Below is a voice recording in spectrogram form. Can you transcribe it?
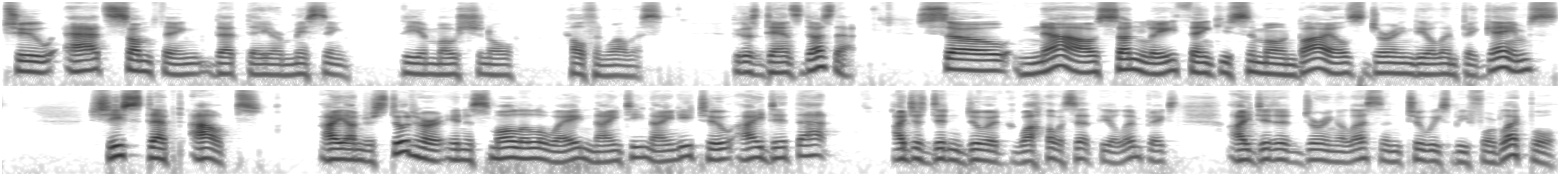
to add something that they are missing the emotional health and wellness because dance does that. So now, suddenly, thank you, Simone Biles, during the Olympic Games, she stepped out. I understood her in a small little way. 1992, I did that. I just didn't do it while I was at the Olympics. I did it during a lesson two weeks before Blackpool,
